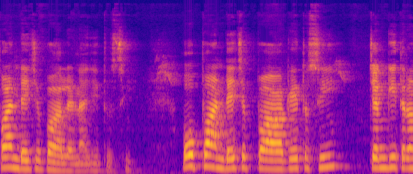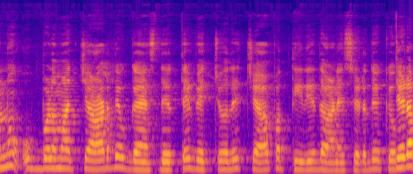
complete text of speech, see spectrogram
ਭਾਂਡੇ 'ਚ ਪਾ ਲੈਣਾ ਜੀ ਤੁਸੀਂ। ਉਹ ਭਾਂਡੇ 'ਚ ਪਾ ਕੇ ਤੁਸੀਂ ਚੰਗੀ ਤਰ੍ਹਾਂ ਨੂੰ ਉਬਲਮਾ ਚਾੜ ਦਿਓ ਗੈਸ ਦੇ ਉੱਤੇ ਵਿੱਚ, ਉਹਦੇ ਚਾਹ ਪੱਤੀ ਦੇ ਦਾਣੇ ਸਿੱਟ ਦਿਓ ਕਿਉਂ ਜਿਹੜਾ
